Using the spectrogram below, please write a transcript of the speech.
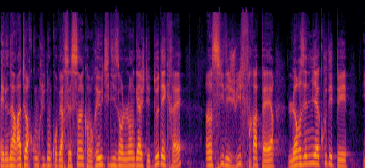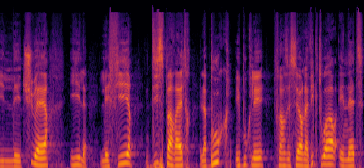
Et le narrateur conclut donc au verset 5 en réutilisant le langage des deux décrets. Ainsi les Juifs frappèrent leurs ennemis à coups d'épée, ils les tuèrent, ils les firent disparaître. La boucle est bouclée, frères et sœurs, la victoire est nette.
